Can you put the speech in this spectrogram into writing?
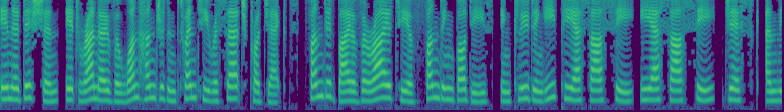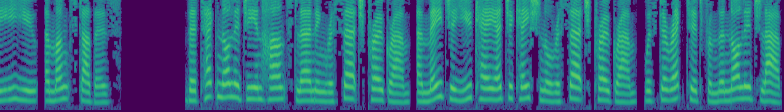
In addition, it ran over 120 research projects, funded by a variety of funding bodies, including EPSRC, ESRC, JISC, and the EU, amongst others. The Technology Enhanced Learning Research Programme, a major UK educational research programme, was directed from the Knowledge Lab.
